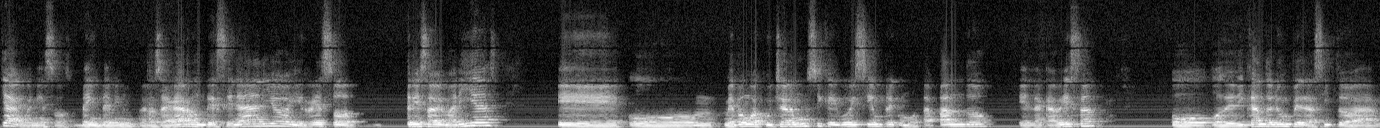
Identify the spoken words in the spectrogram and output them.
¿Qué hago en esos 20 minutos? No sé, agarro un decenario y rezo tres Ave Marías, eh, o me pongo a escuchar música y voy siempre como tapando en la cabeza o, dedicándole un pedacito a,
